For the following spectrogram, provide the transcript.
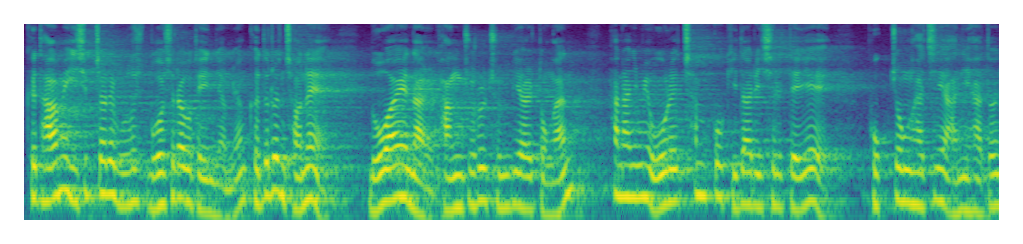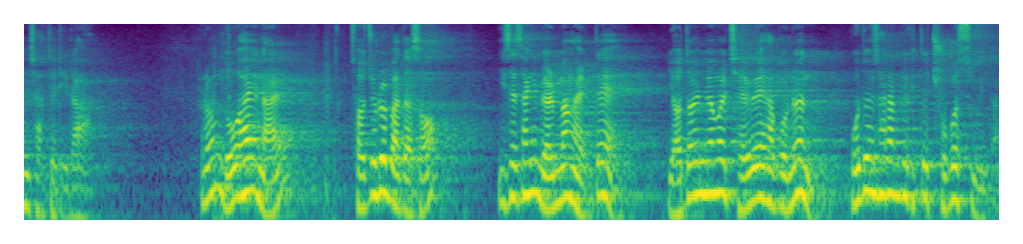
그 다음에 20절에 무엇이라고 되어 있냐면 그들은 전에 노아의 날 방주를 준비할 동안 하나님이 오래 참고 기다리실 때에 복종하지 아니하던 자들이라. 그럼 노아의 날 저주를 받아서 이 세상이 멸망할 때 여덟 명을 제외하고는 모든 사람들이 그때 죽었습니다.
